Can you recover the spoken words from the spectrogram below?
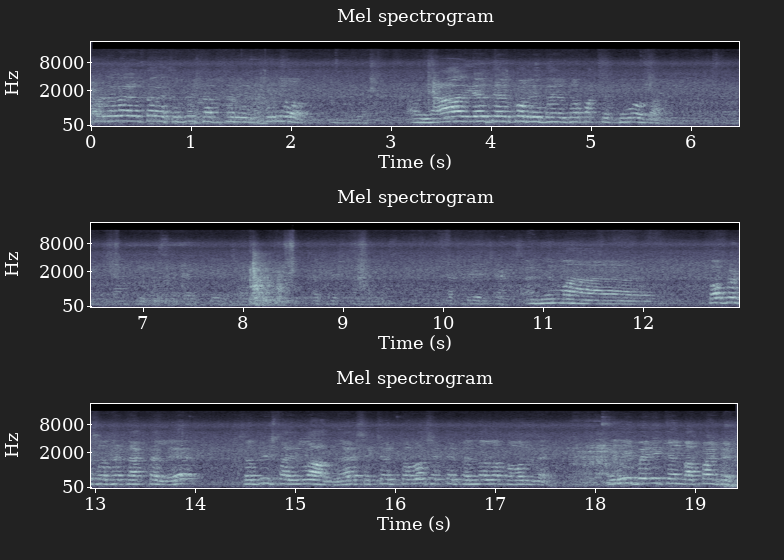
ಅವರೆಲ್ಲ ಹೇಳ್ತಾರೆ ಸಬ್ಜೆಕ್ಟ್ ಸ್ಟಾಫ್ಸಲ್ಲಿ ಫುಲ್ಲು ಅವ್ರು ಯಾರು ಹೇಳ್ತಾ ಹೇಳ್ಕೊಡ್ರಿ ಅಂತ ಹೇಳಿ ದಪ್ಪ ಆಗ್ತದೆ ನೀವು ಹೌದಾ ನಿಮ್ಮ ಕೋಆಪರೇಟಿವ್ ಸೊಸೈಟಿ ಆ್ಯಕ್ಟಲ್ಲಿ ಸಬ್ ರಿಜಿಸ್ಟ್ರಾರ್ ಇಲ್ಲ ಅಂದರೆ ಸೆಕ್ಷನ್ ಟ್ವೆಲ್ ಸೆಕ್ಷನ್ ಟೆನ್ ಎಲ್ಲ ಪವರ್ ಇದೆ. Anybody can be appointed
